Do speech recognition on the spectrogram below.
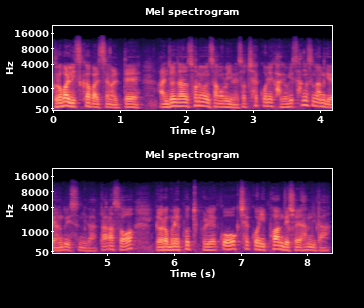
글로벌 리스크가 발생할 때 안전자산 선호 현상으로 인해서 채권의 가격이 상승하는 경향도 있습니다. 따라서 여러분의 포트폴리오에 꼭 채권이 포함되셔야 합니다.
